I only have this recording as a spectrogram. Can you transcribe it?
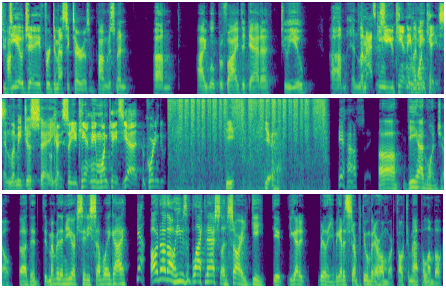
to Cong- DOJ for domestic terrorism? Congressman, um, I will provide the data to you. Um, and I'm asking just, you, you can't name one me, case. And let me just say. Okay, so you can't name one case yet, according to. He, yeah. Yeah, I'll say. Uh, he had one, Joe. Uh, the, the, remember the New York City subway guy? Yeah. Oh no, no, he was a black nationalist. I'm sorry, Gee, You, you got to really, you got to start doing better homework. Talk to Matt Palumbo,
